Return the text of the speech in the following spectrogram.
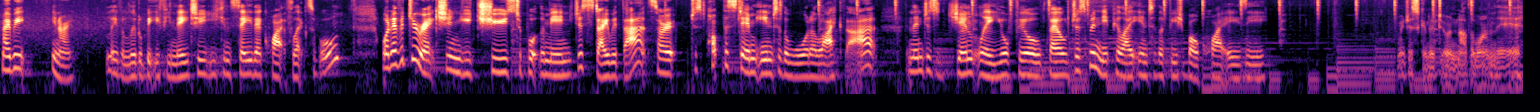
maybe, you know, leave a little bit if you need to. You can see they're quite flexible. Whatever direction you choose to put them in, you just stay with that. So just pop the stem into the water like that, and then just gently, you'll feel they'll just manipulate into the fishbowl quite easy. We're just gonna do another one there.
